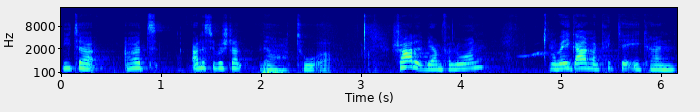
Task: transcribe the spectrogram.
Nita hat alles überstanden. Ja, Tor. Schade, wir haben verloren. Aber egal, man kriegt ja eh keinen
